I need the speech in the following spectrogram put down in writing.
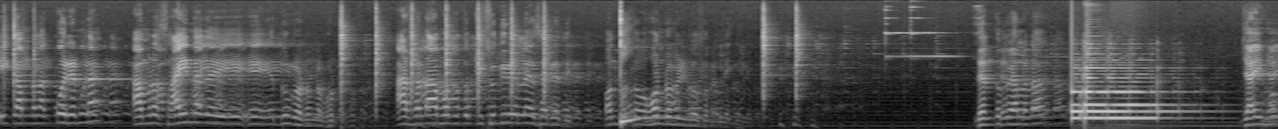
এই কামটা করেন না, আমরা চাই না যে দুর্ঘটনা ঘটে আশাটা আপাতত কিছুদিন এলে ছেড়ে দিই অন্তত পনেরো বিশ বছরের লেগে। দেন তো বেলাটা যাই হোক।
